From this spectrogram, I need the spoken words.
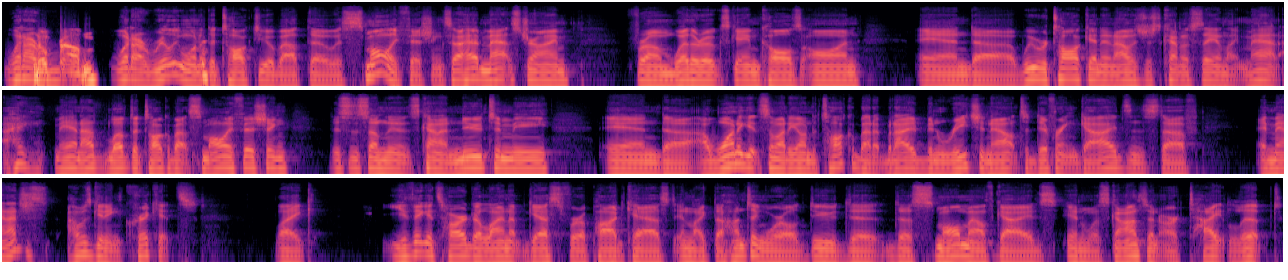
what I no problem. what I really wanted to talk to you about though is smallie fishing. So I had Matt Strime from Weather Oaks Game Calls on, and uh, we were talking, and I was just kind of saying like, Matt, I man, I'd love to talk about smallie fishing. This is something that's kind of new to me, and uh, I want to get somebody on to talk about it. But I had been reaching out to different guides and stuff, and man, I just I was getting crickets. Like you think it's hard to line up guests for a podcast in like the hunting world, dude? The the smallmouth guides in Wisconsin are tight lipped.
